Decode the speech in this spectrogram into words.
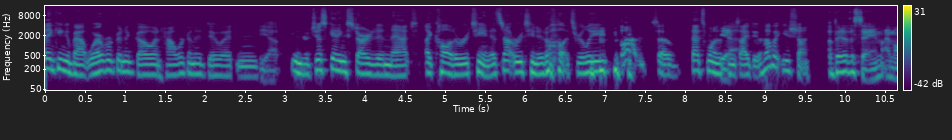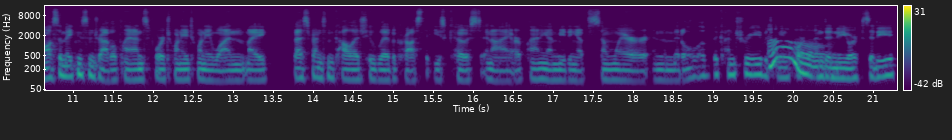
thinking about where we're going to go and how we're going to do it and yep. you know just getting started in that i call it a routine it's not routine at all it's really fun so that's one of the yeah. things i do how about you sean a bit of the same i'm also making some travel plans for 2021 my best friends in college who live across the East Coast and I are planning on meeting up somewhere in the middle of the country between oh, Portland and New York City.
